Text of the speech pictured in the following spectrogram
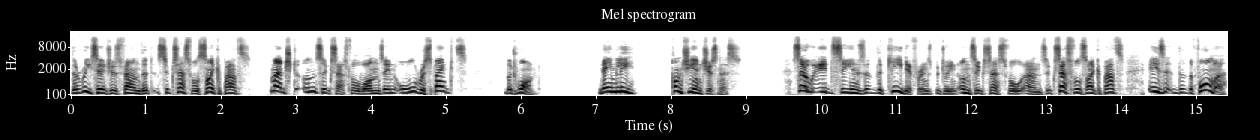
the researchers found that successful psychopaths matched unsuccessful ones in all respects but one, namely, conscientiousness. So it seems that the key difference between unsuccessful and successful psychopaths is that the former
